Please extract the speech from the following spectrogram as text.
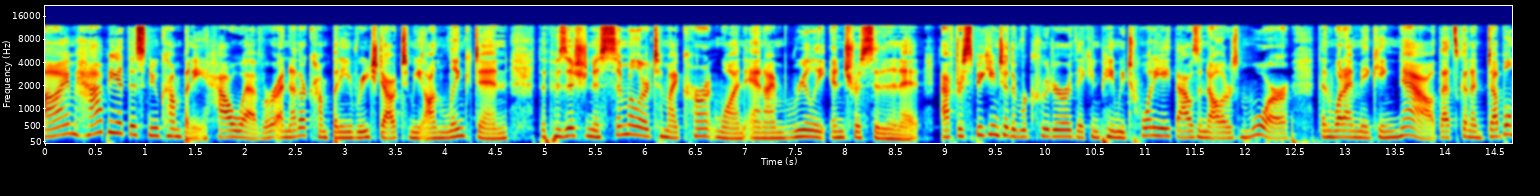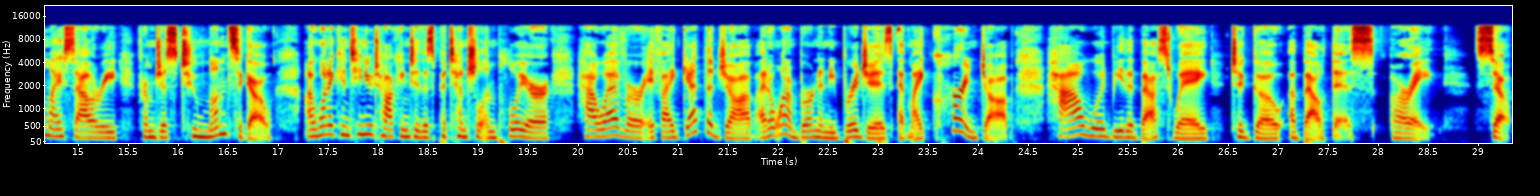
I'm happy at this new company. However, another company reached out to me on LinkedIn. The position is similar to my current one, and I'm really interested in it. After speaking to the recruiter, they can pay me $28,000 more than what I'm making now. That's going to double my salary from just two months ago. I want to continue talking to this potential employer. However, if I get the job, I don't want to burn any bridges at my current job. How would be the best way to go about this? All right. So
